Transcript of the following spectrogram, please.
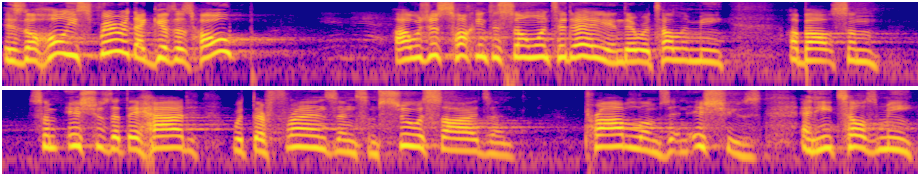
It's the Holy Spirit that gives us hope. Amen. I was just talking to someone today, and they were telling me about some, some issues that they had with their friends and some suicides and problems and issues. And he tells me,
